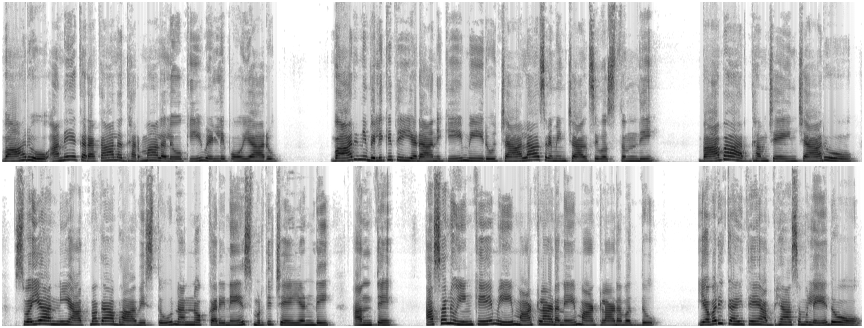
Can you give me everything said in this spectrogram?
వారు అనేక రకాల ధర్మాలలోకి వెళ్ళిపోయారు. వారిని వెలికి తీయడానికి మీరు చాలా శ్రమించాల్సి వస్తుంది. బాబా అర్థం చేయించారు స్వయాన్ని ఆత్మగా భావిస్తూ నన్నొక్కరినే స్మృతి చేయండి. అంతే. అసలు ఇంకేమీ మాట్లాడనే మాట్లాడవద్దు. ఎవరికైతే అభ్యాసము లేదో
